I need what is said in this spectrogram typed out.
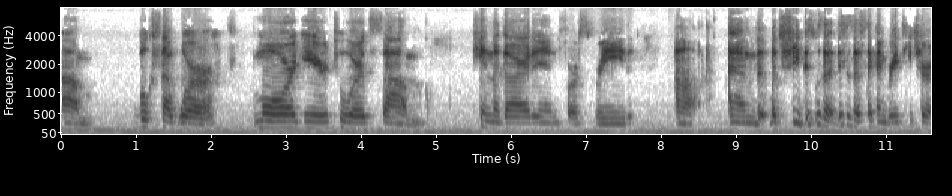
um, books that were more geared towards um, kindergarten, first grade. Uh, and but she this was a this is a second grade teacher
